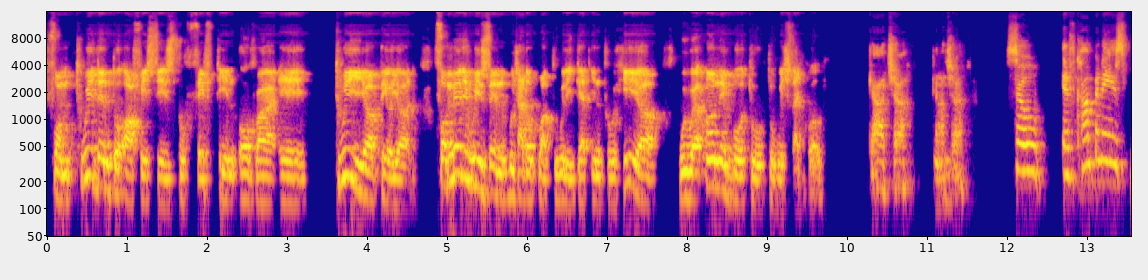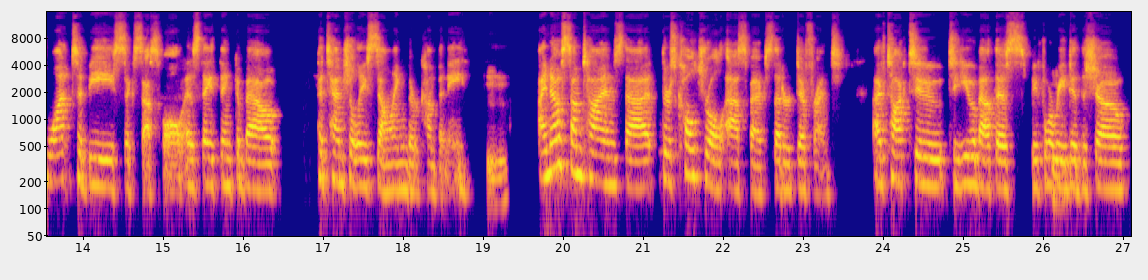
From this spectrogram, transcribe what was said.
from three dental offices to 15 over a three year period. For many reasons, which I don't want to really get into here, we were unable to, to reach that goal. Gotcha. Gotcha. Mm-hmm. So, if companies want to be successful as they think about potentially selling their company, mm-hmm. I know sometimes that there's cultural aspects that are different. I've talked to, to you about this before we mm-hmm. did the show.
